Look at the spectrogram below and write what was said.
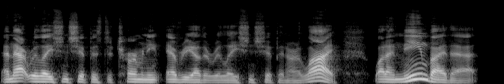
and that relationship is determining every other relationship in our life. What I mean by that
